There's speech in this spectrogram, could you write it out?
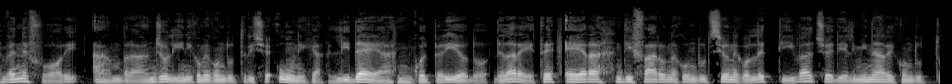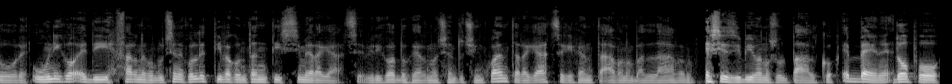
venne fuori Ambra Angiolini come conduttrice unica. L'idea in quel periodo della rete era di fare una conduzione collettiva, cioè di eliminare il conduttore unico e di fare una conduzione collettiva con tantissime ragazze. Vi ricordo che erano 150 ragazze che cantavano, ballavano e si esibivano sul palco. Ebbene, dopo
